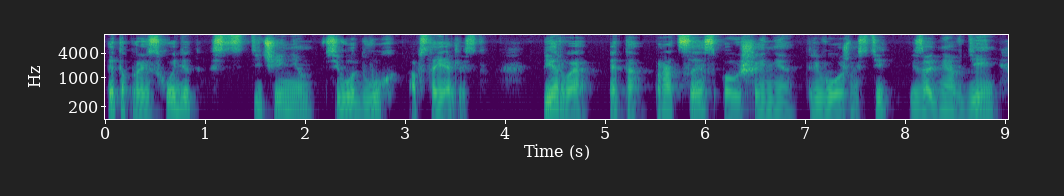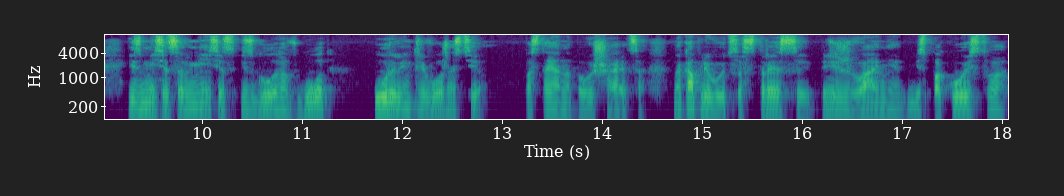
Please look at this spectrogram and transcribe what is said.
Это происходит с течением всего двух обстоятельств. Первое – это процесс повышения тревожности изо дня в день, из месяца в месяц, из года в год. Уровень тревожности постоянно повышается. Накапливаются стрессы, переживания, беспокойство.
